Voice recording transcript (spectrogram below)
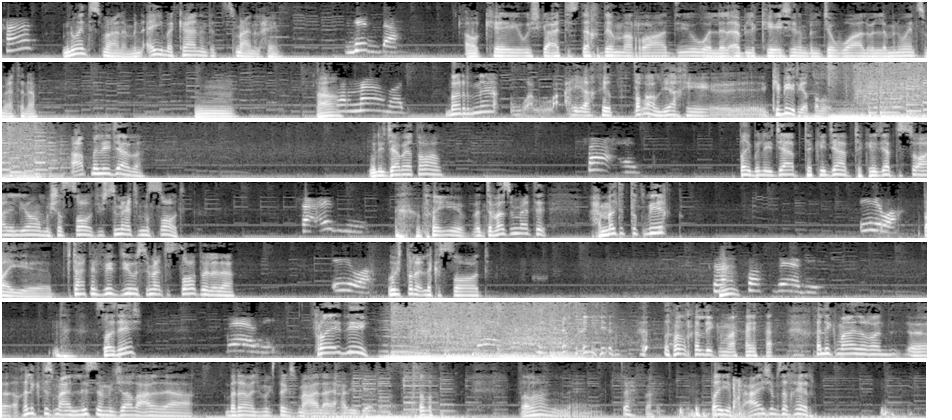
ها؟ من وين تسمعنا؟ من أي مكان أنت تسمعنا الحين؟ جدة. okay وش قاعد تستخدم الراديو ولا ال application بالجوال ولا من وين سمعتنا؟ امم ها؟ برنامج. برنامج والله يا أخي طلال يا أخي كبير يا طلال. اعطني الإجابة. والاجابه يا طلال؟ ساعد طيب اللي اجابتك إجابتك إجابة السؤال اليوم وش الصوت؟ وش سمعت من الصوت؟ ساعدني. طيب أنت ما سمعت حملت التطبيق؟ أيوه. طيب فتحت الفيديو وسمعت الصوت ولا لا؟ أيوه. وش طلع لك الصوت؟ سمعت صوت بيبي. صوت إيش؟ بيبي. فريدي. طيب. خليك معي خليك معي آه، خليك تسمع الاسم إن شاء الله على برنامج مكس مع علاء يا حبيبي. طلال. تحفة. طيب عايشه مساء الخير.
